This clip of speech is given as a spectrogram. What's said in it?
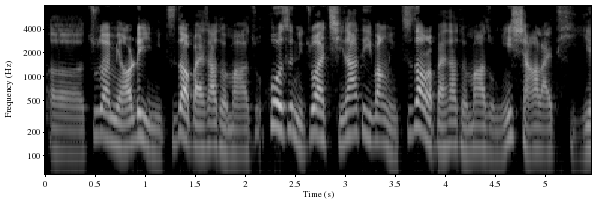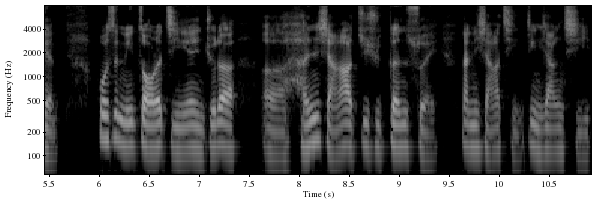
呃住在苗栗，你知道白沙屯妈祖，或者是你住在其他地方，你知道了白沙屯妈祖，你想要来体验，或是你走了几年，你觉得呃很想要继续跟随，那你想要请进香旗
